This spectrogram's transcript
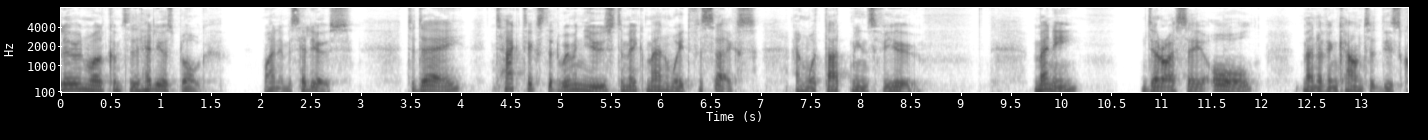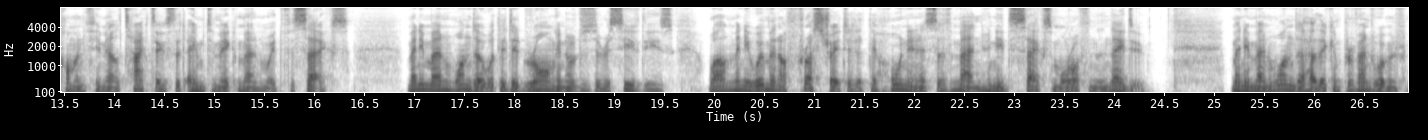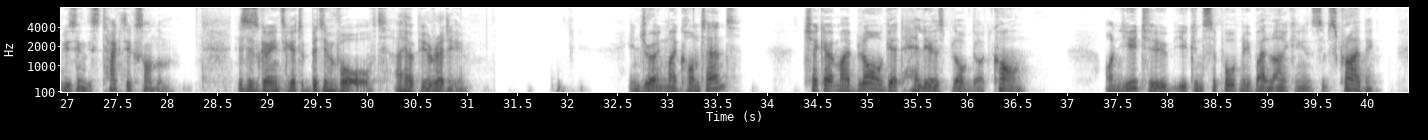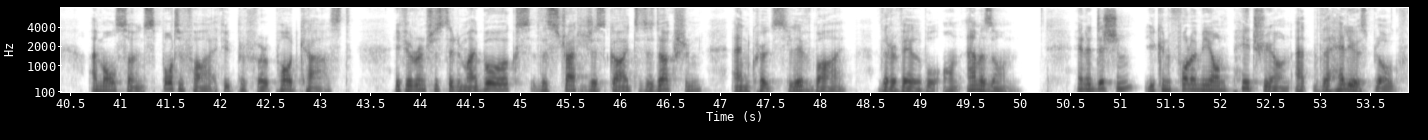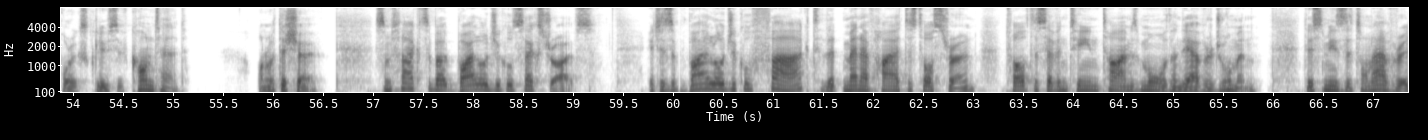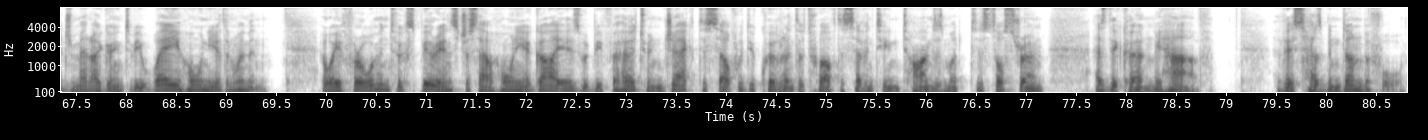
Hello and welcome to the Helios blog. My name is Helios. Today, tactics that women use to make men wait for sex and what that means for you. Many, dare I say all, men have encountered these common female tactics that aim to make men wait for sex. Many men wonder what they did wrong in order to receive these, while many women are frustrated at the horniness of men who need sex more often than they do. Many men wonder how they can prevent women from using these tactics on them. This is going to get a bit involved. I hope you're ready. Enjoying my content? Check out my blog at heliosblog.com. On YouTube, you can support me by liking and subscribing. I'm also on Spotify if you'd prefer a podcast. If you're interested in my books, The Strategist's Guide to Seduction and Quotes to Live By, they're available on Amazon. In addition, you can follow me on Patreon at the Helios blog for exclusive content. On with the show. Some facts about biological sex drives. It is a biological fact that men have higher testosterone, 12 to 17 times more than the average woman. This means that on average, men are going to be way hornier than women. A way for a woman to experience just how horny a guy is would be for her to inject herself with the equivalent of 12 to 17 times as much testosterone as they currently have. This has been done before.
